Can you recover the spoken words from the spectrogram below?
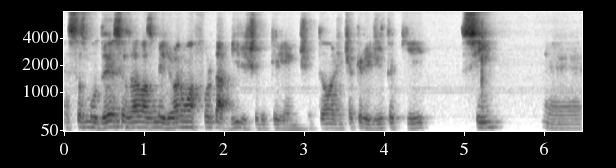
essas mudanças elas melhoram a affordability do cliente. Então a gente acredita que sim, é,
